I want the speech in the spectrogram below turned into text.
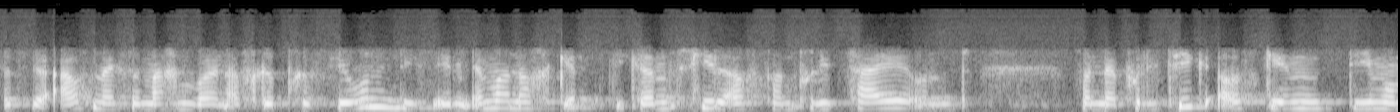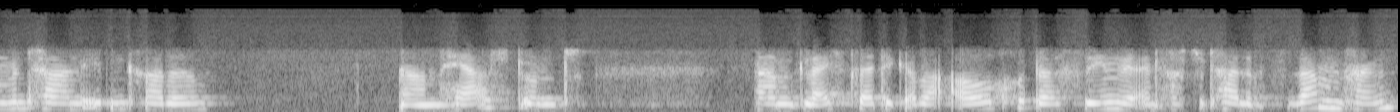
dass wir aufmerksam machen wollen auf Repressionen, die es eben immer noch gibt, die ganz viel auch von Polizei und von der Politik ausgehen, die momentan eben gerade ähm, herrscht und ähm, gleichzeitig aber auch, das sehen wir einfach total im Zusammenhang,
